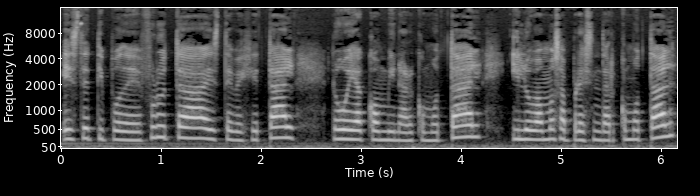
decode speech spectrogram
este tipo de fruta, este vegetal, lo voy a combinar como tal y lo vamos a presentar como tal.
